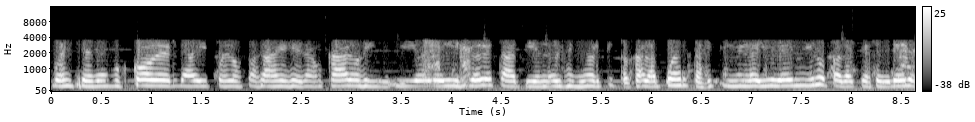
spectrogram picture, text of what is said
pues se buscó, ¿verdad? Y pues los pasajes eran caros y, yo le dije, yo le estaba pidiendo al Señor que toca la puerta y que me le ayude a mi hijo para que se regrese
